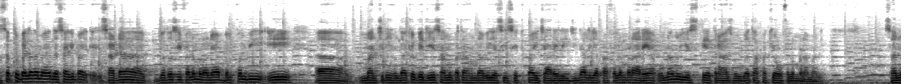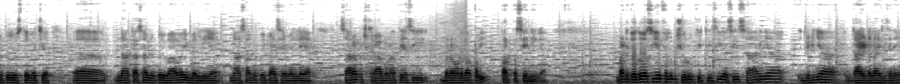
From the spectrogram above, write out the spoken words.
ਸਭ ਤੋਂ ਪਹਿਲਾਂ ਤਾਂ ਮੈਂ ਇਹ ਦੱਸਾਂ ਕਿ ਭਾਈ, ਸਾਡਾ ਜਦੋਂ ਅਸੀਂ ਫਿਲਮ ਬਣਾਉਂਦੇ ਆ ਬਿਲਕੁਲ ਵੀ ਇਹ ਮੰਚ ਨਹੀਂ ਹੁੰਦਾ, ਕਿਉਂਕਿ ਜੇ ਸਾਨੂੰ ਪਤਾ ਹੁੰਦਾ ਵੀ ਅਸੀਂ ਸਿੱਖ ਭਾਈਚਾਰੇ ਲਈ, ਜਿਨ੍ਹਾਂ ਲਈ ਆਪਾਂ ਫਿਲਮ ਬਣਾ ਰਹੇ ਹਾਂ, ਉਹਨਾਂ ਨੂੰ ਇਸ ਤੇ ਇਤਰਾਜ਼ ਹੋਊਗਾ ਤਾਂ ਆਪਾਂ ਕਿਉਂ ਫਿਲਮ ਬਣਾਵਾਂਗੇ? ਸਾਨੂੰ ਕੋਈ ਉਸ ਦੇ ਵਿੱਚ ਨਾ ਤਾਂ ਸਾਨੂੰ ਕੋਈ ਵਾਹ ਵਾਹੀ ਮਿਲਣੀ ਆ ਨਾ ਸਾਨੂੰ ਕੋਈ ਪੈਸੇ ਮਿਲਣੇ ਆ, ਸਾਰਾ ਕੁਝ ਖਰਾਬ ਹੋਣਾ ਤੇ ਅਸੀਂ ਬਣਾਉਣ ਦਾ ਕੋਈ ਪਰਪਸ ਹੀ ਨਹੀਂਗਾ ਬਟ ਜਦੋਂ ਅਸੀਂ ਇਹ ਫਿਲਮ ਸ਼ੁਰੂ ਕੀਤੀ ਸੀ, ਅਸੀਂ ਸਾਰੀਆਂ ਜਿਹੜੀਆਂ ਗਾਈਡਲਾਈਨਸ ਨੇ,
